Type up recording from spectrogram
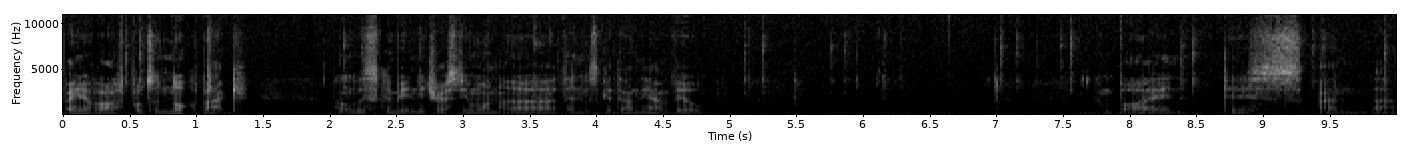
Bane of Arthropods and Knockback. Oh, this is going to be an interesting one. Uh, then let's get down the anvil. Combine this and that.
